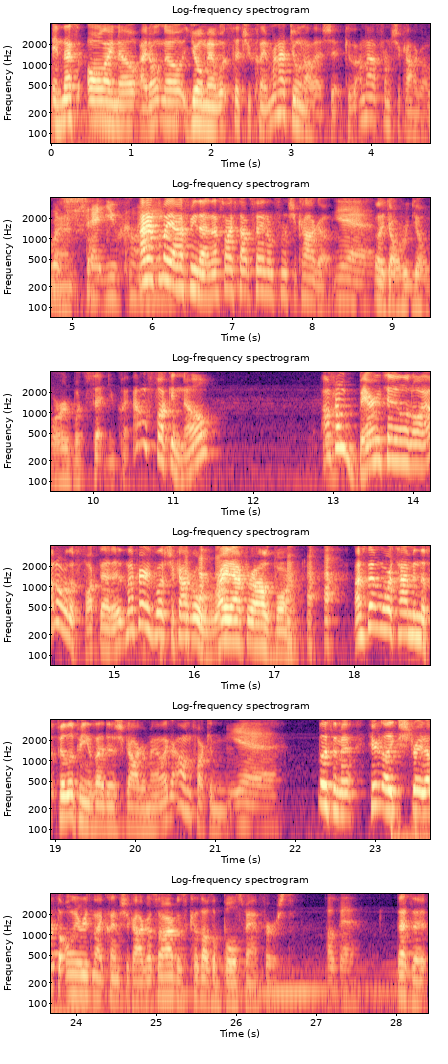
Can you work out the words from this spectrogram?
and that's all I know. I don't know, yo man, what set you claim? We're not doing all that shit because I'm not from Chicago, man. What set you claim? I had somebody ask me that, and that's why I stopped saying I'm from Chicago. Yeah. Like, yo, yo, word, what set you claim? I don't fucking know. I'm from Barrington, Illinois. I don't know where the fuck that is. My parents left Chicago right after I was born. I spent more time in the Philippines than I did in Chicago, man. Like, I don't fucking. yeah. Listen, man, here, like, straight up, the only reason I claimed Chicago so hard was because I was a Bulls fan first. Okay. That's it.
